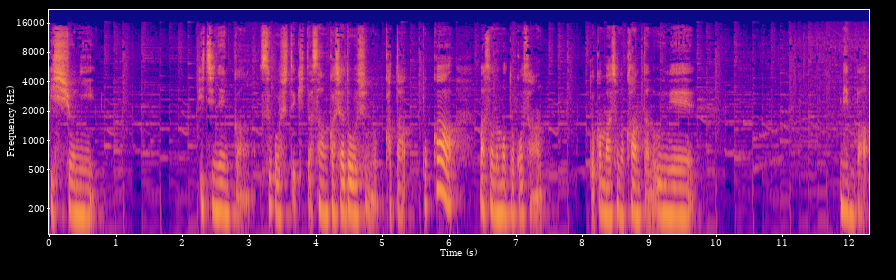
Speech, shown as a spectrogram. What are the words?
一緒に1年間過ごしてきた参加者同士の方とか、まあ、その素子さんとか、まあ、そのカンタの運営メンバ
